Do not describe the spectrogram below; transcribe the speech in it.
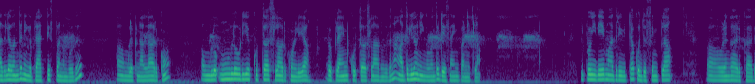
அதில் வந்து நீங்கள் ப்ராக்டிஸ் பண்ணும்போது உங்களுக்கு நல்லாயிருக்கும் உங்களோ உங்களுடைய குர்த்தாஸ்லாம் இருக்கும் இல்லையா? ப்ளைன் குர்த்தாஸ்லாம் இருந்ததுன்னா அதுலேயும் நீங்கள் வந்து டிசைன் பண்ணிக்கலாம். இப்போ இதே மாதிரி விட்டால் கொஞ்சம் சிம்பிளாக ஒழுங்காக இருக்காது.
